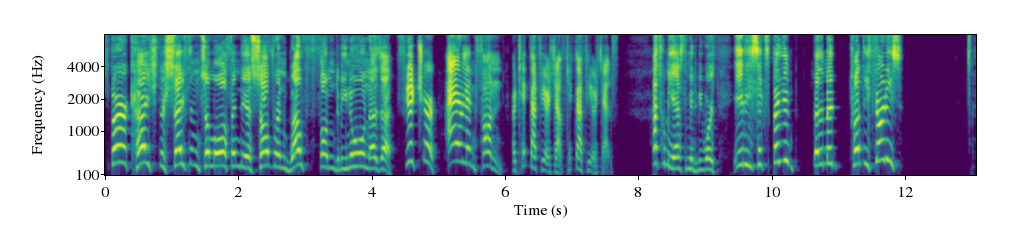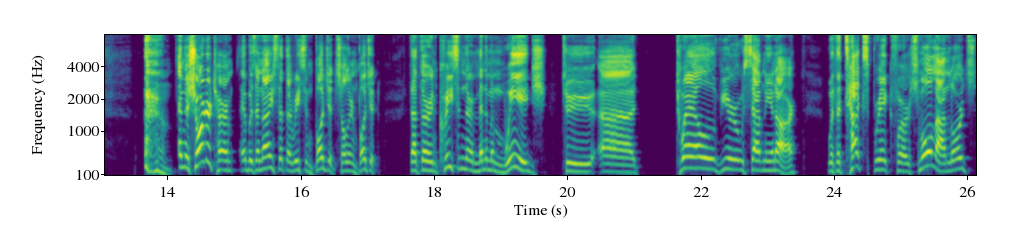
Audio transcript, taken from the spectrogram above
spare cash, they're siphoning some off into a sovereign wealth fund to be known as a Future Ireland Fund. Or take that for yourself, take that for yourself. That's going to be estimated to be worth 86 billion by the mid 2030s. In the shorter term, it was announced that the recent budget, Southern budget, that they're increasing their minimum wage to uh, 12 euro 70 an hour with a tax break for small landlords,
